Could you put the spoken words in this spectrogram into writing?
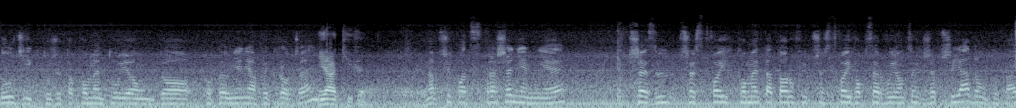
ludzi, którzy to komentują do popełnienia wykroczeń? Jakich? Na przykład straszenie mnie przez, przez Twoich komentatorów i przez Twoich obserwujących, że przyjadą tutaj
